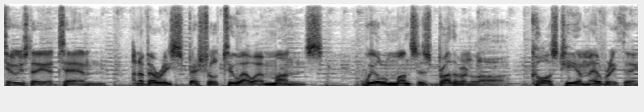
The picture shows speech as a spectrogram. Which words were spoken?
Tuesday at 10, on a very special two hour Muntz, Will Muntz's brother in law cost him everything.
